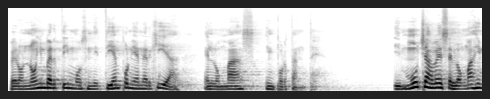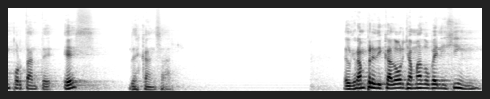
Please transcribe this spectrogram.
pero no invertimos ni tiempo ni energía en lo más importante. Y muchas veces lo más importante es descansar. El gran predicador llamado Benny Hinn,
